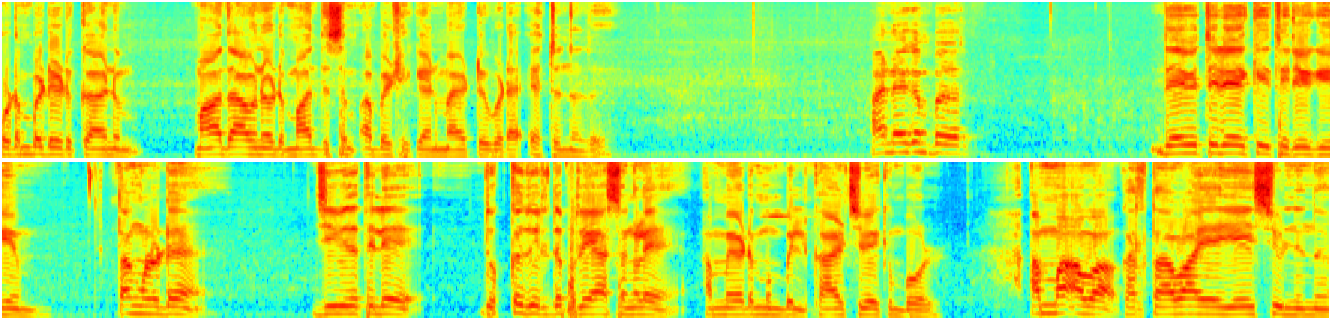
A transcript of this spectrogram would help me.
ഉടമ്പടി എടുക്കാനും മാതാവിനോട് മാധ്യസം അപേക്ഷിക്കാനുമായിട്ട് ഇവിടെ എത്തുന്നത്. അനേകം പേർ ദൈവത്തിലേക്ക് തിരിയുകയും തങ്ങളുടെ ജീവിതത്തിലെ ദുഃഖദുരിത പ്രയാസങ്ങളെ അമ്മയുടെ മുമ്പിൽ കാഴ്ചവെക്കുമ്പോൾ അമ്മ അവ കർത്താവായ യേശുവിൽ നിന്ന്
